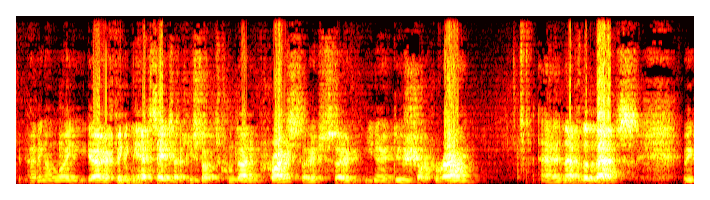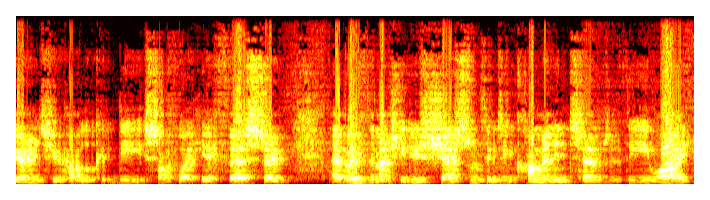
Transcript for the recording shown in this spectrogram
depending on where you go. I think the S8 is actually starting to come down in price though, so you know do shop around. Uh, nevertheless, we're going to have a look at the software here first. So, uh, both of them actually do share some things in common in terms of the UI.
